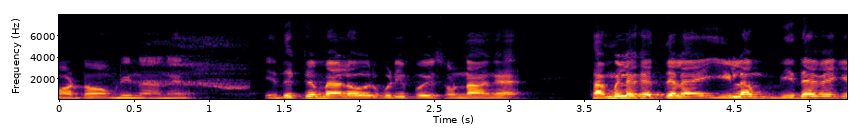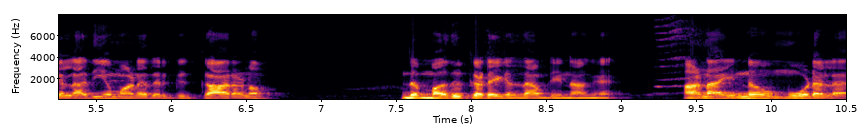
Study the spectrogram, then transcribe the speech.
மாட்டோம் அப்படின்னாங்க. இதுக்கு மேலே ஒருபடி போய் சொன்னாங்க? தமிழகத்தில் இளம் விதவைகள் அதிகமானதற்கு காரணம் இந்த மதுக்கடைகள் தான் அப்படின்னாங்க. ஆனால் இன்னும் மூடலை.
